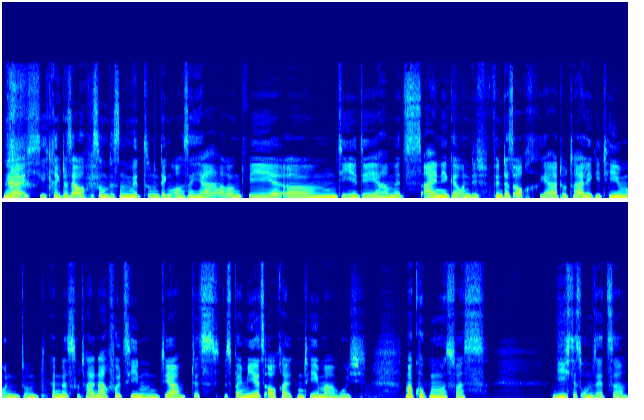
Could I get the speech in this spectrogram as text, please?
Ja, ich, ich kriege das ja auch so ein bisschen mit und denke auch so, ja, irgendwie ähm, die Idee haben jetzt einige und ich finde das auch ja total legitim und, und kann das total nachvollziehen. Und ja, das ist bei mir jetzt auch halt ein Thema, wo ich mal gucken muss, was, wie ich das umsetze.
